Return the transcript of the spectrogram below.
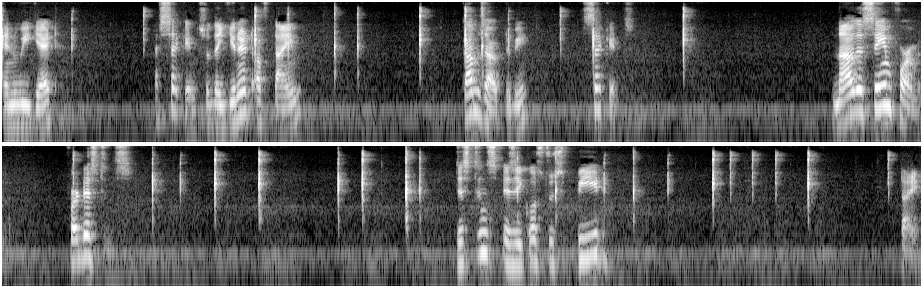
and we get a second. So the unit of time comes out to be seconds. Now the same formula for distance. Distance is equals to speed time.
